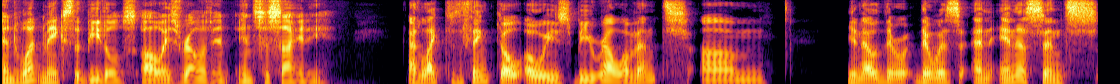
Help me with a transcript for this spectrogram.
And what makes the Beatles always relevant in society? I'd like to think they'll always be relevant. Um, You know, there there was an innocence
